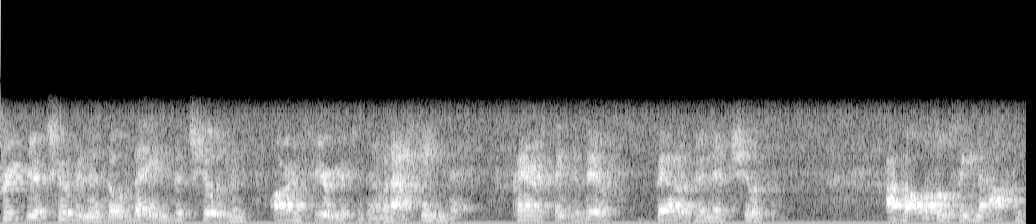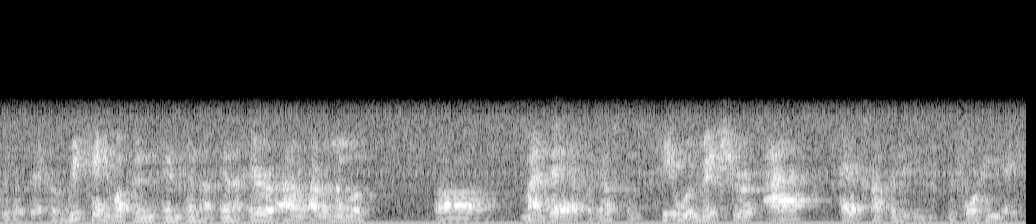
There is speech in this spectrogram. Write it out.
treat their children as though they, the children, are inferior to them. And I've seen that. Parents think that they're better than their children. I've also seen the opposite of that because we came up in, in, in, a, in an era, I, I remember uh, my dad, for instance, he would make sure I had something to eat before he ate.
